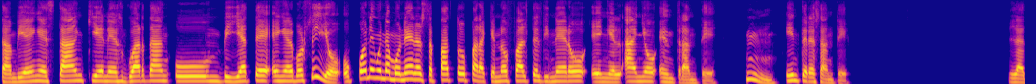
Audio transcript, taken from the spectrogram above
También están quienes guardan un billete en el bolsillo o ponen una moneda en el zapato para que no falte el dinero en el año entrante. Hmm, interesante. Las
